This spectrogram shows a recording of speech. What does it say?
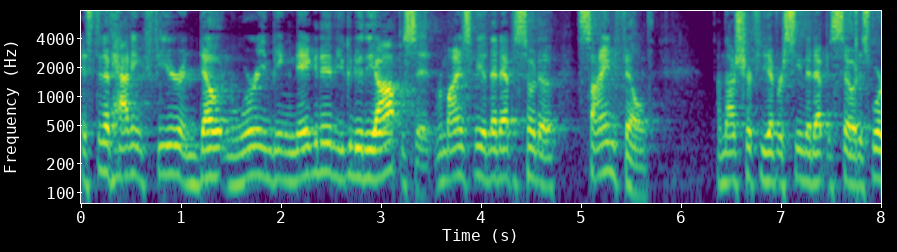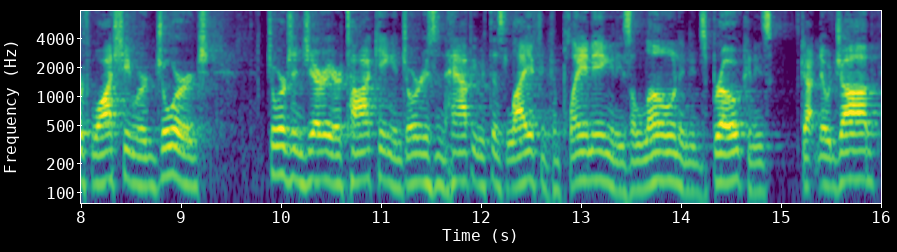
Instead of having fear and doubt and worry and being negative, you can do the opposite. It reminds me of that episode of Seinfeld I'm not sure if you've ever seen that episode. It's worth watching where George, George and Jerry are talking, and George isn't happy with his life and complaining, and he's alone and he's broke and he's got no job.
